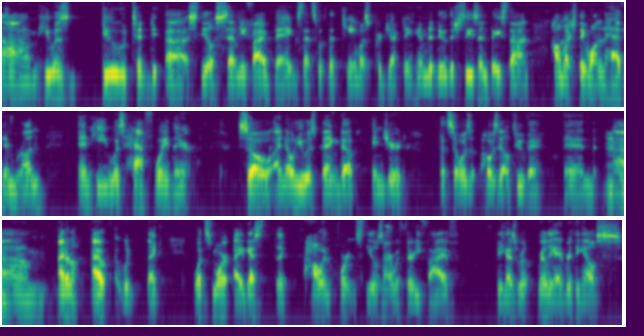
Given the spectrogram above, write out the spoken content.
Um, he was due to uh, steal 75 bags. That's what the team was projecting him to do this season based on how much they wanted to have him run, and he was halfway there. So I know he was banged up, injured, but so was Jose Altuve. And Mhm. um, I don't know. I would like what's more i guess the how important steals are with 35 because re- really everything else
